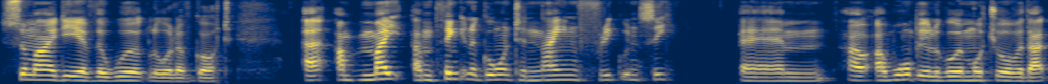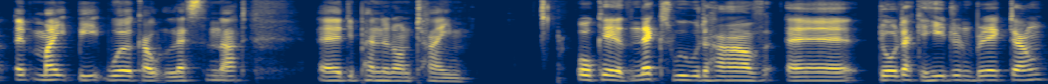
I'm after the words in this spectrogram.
some idea of the workload I've got. Uh, I might, I'm thinking of going to nine frequency. Um, I, I won't be able to go much over that. It might be work out less than that, uh, depending on time. Okay, next we would have a dodecahedron breakdown.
